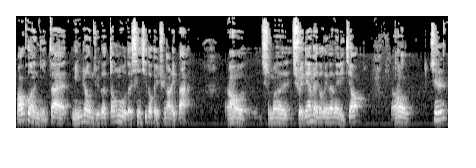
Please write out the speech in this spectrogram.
包括你在民政局的登录的信息都可以去那里办，然后什么水电费都可以在那里交，然后其实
